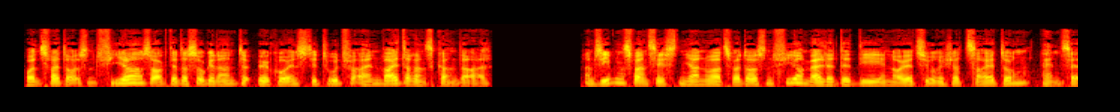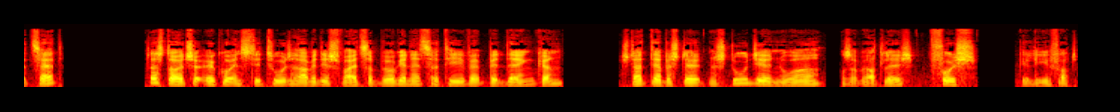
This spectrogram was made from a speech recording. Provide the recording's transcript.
Und 2004 sorgte das sogenannte Öko-Institut für einen weiteren Skandal. Am 27. Januar 2004 meldete die Neue Züricher Zeitung NZZ, das Deutsche Öko-Institut habe die Schweizer Bürgerinitiative Bedenken statt der bestellten Studie nur, so wörtlich, Pfusch geliefert.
